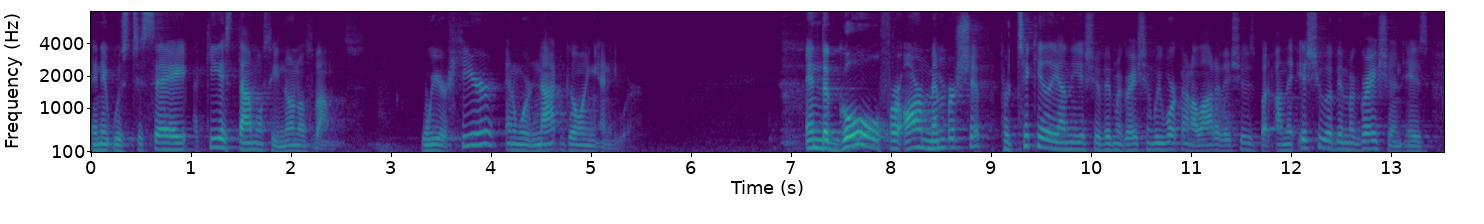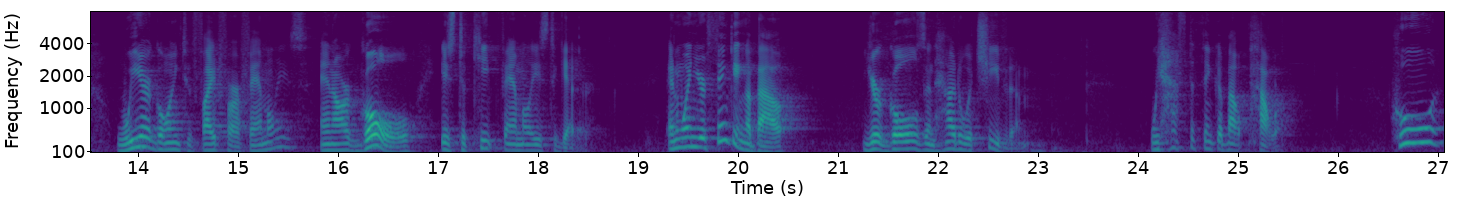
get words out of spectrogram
and it was to say, aquí estamos y no nos vamos. We're here and we're not going anywhere. And the goal for our membership, particularly on the issue of immigration, we work on a lot of issues, but on the issue of immigration is we are going to fight for our families, and our goal is to keep families together. And when you're thinking about your goals and how to achieve them, we have to think about power. Who,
